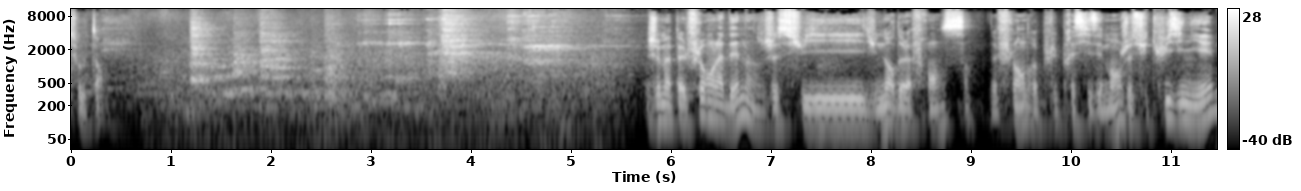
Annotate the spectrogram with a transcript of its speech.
tout le temps. Je m'appelle Florent Laden, je suis du nord de la France, de Flandre plus précisément. Je suis cuisinier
